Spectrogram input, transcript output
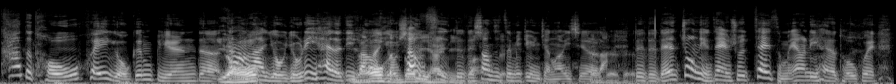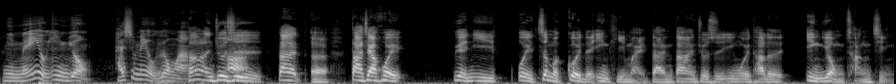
他的头盔有跟别人的当然啦，有有厉害的地方了，有上次对对，上次这边就已经讲到一些了啦，对对对，重点在于说再怎么样厉害的头盔，你没有应用还是没有用啊。当然就是大呃大家会愿意为这么贵的硬体买单，当然就是因为它的应用场景，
